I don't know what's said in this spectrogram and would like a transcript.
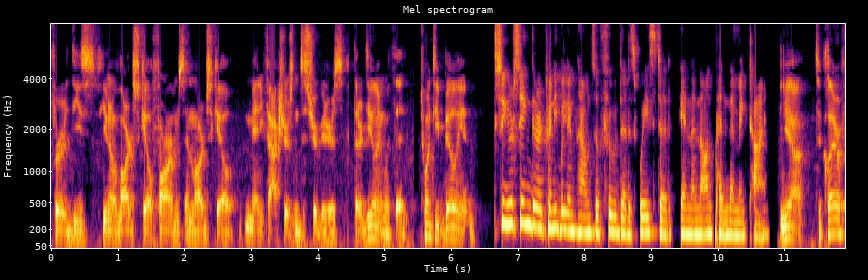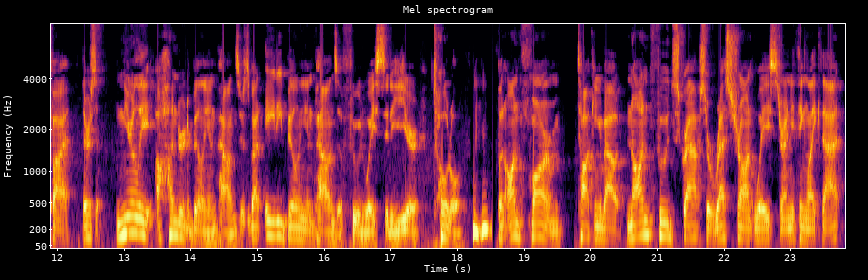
for these, you know, large scale farms and large scale manufacturers and distributors that are dealing with it. 20 billion. So you're saying there are 20 billion pounds of food that is wasted in a non-pandemic time. Yeah. To clarify, there's nearly 100 billion pounds. There's about 80 billion pounds of food wasted a year total. Mm-hmm. But on farm, talking about non food scraps or restaurant waste or anything like that.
